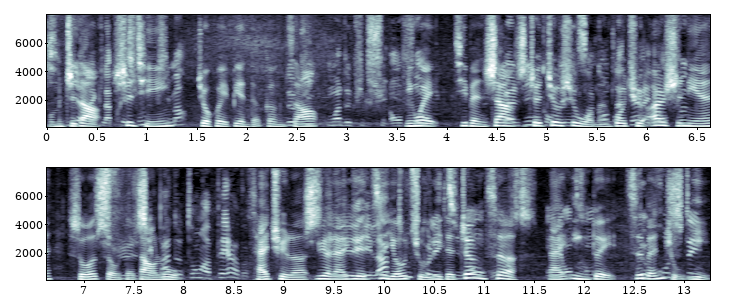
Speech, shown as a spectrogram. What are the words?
我们知道事情就会变得更糟。因为基本上这就是我们过去二十年所走的道路，采取了越来越自由主义的政策来应对资本主义。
